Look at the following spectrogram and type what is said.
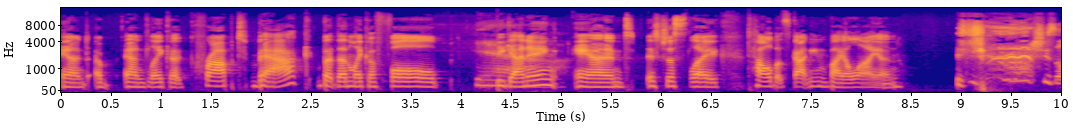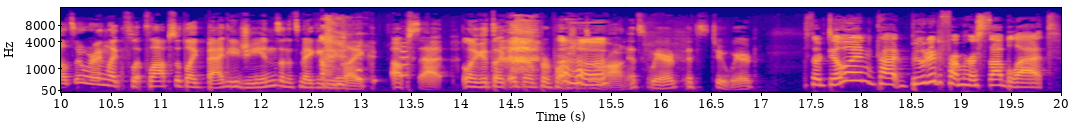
and a, and like a cropped back, but then like a full beginning, and it's just like Talbot's gotten eaten by a lion. She's also wearing like flip flops with like baggy jeans, and it's making me like upset. Like it's like the proportions Uh-huh. are wrong. It's weird. It's too weird. So Dylan got booted from her sublet,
